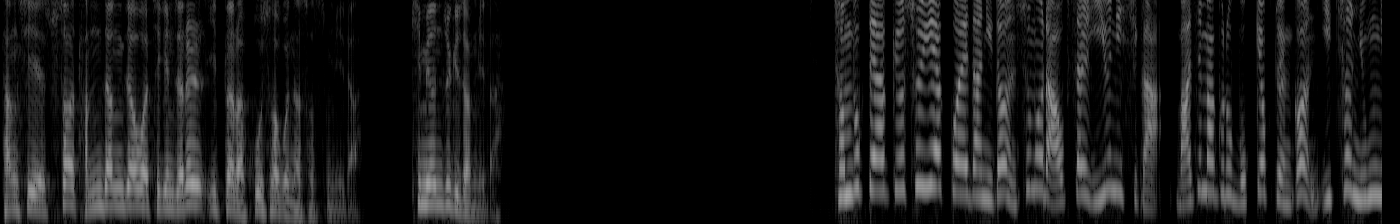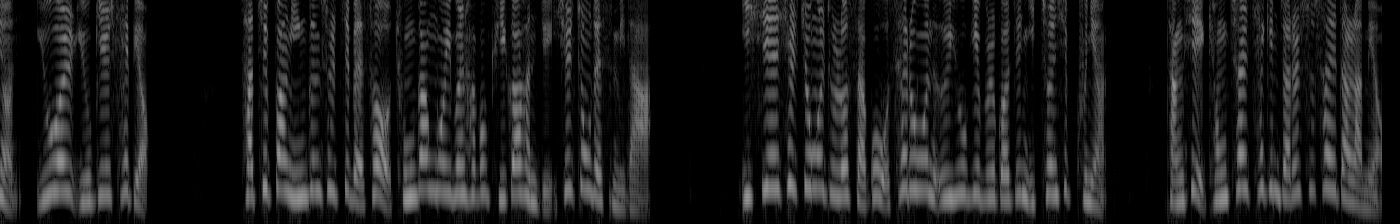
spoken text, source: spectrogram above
당시 수사 담당자와 책임자를 잇따라 고소하고 나섰습니다. 김현주 기자입니다. 전북대학교 수의학과에 다니던 29살 이윤희 씨가 마지막으로 목격된 건 2006년 6월 6일 새벽. 자취방 인근 술집에서 종강 모임을 하고 귀가한 뒤 실종됐습니다. 이 씨의 실종을 둘러싸고 새로운 의혹이 불거진 2019년. 당시 경찰 책임자를 수사해달라며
